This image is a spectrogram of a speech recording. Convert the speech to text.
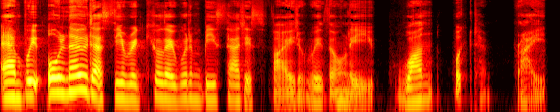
And we all know that serial killer wouldn't be satisfied with only one victim, right?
